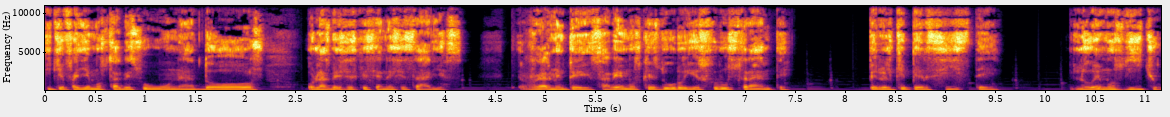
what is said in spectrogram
y que fallemos tal vez una, dos o las veces que sean necesarias. Realmente sabemos que es duro y es frustrante, pero el que persiste, lo hemos dicho,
